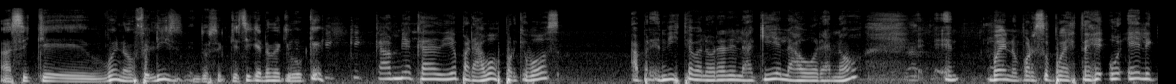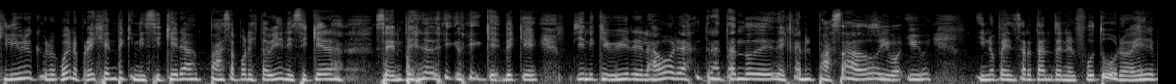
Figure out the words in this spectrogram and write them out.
Así que, bueno, feliz. Entonces, que sí que no me equivoqué. ¿Qué, ¿Qué, cambia cada día para vos? Porque vos aprendiste a valorar el aquí y el ahora, ¿no? En, bueno, por supuesto, es el equilibrio que uno, bueno, pero hay gente que ni siquiera pasa por esta vida, ni siquiera se entera de, de, que, de que, tiene que vivir el ahora, tratando de dejar el pasado y, y, y no pensar tanto en el futuro, es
